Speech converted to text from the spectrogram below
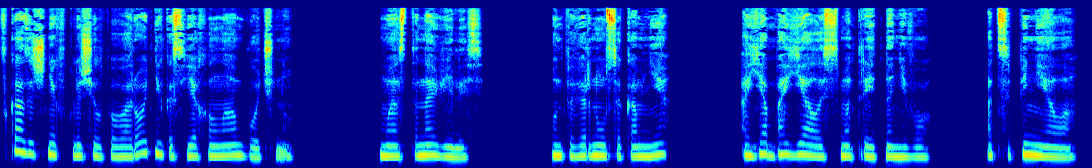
Сказочник включил поворотник и съехал на обочину. Мы остановились. Он повернулся ко мне, а я боялась смотреть на него. Оцепенела.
